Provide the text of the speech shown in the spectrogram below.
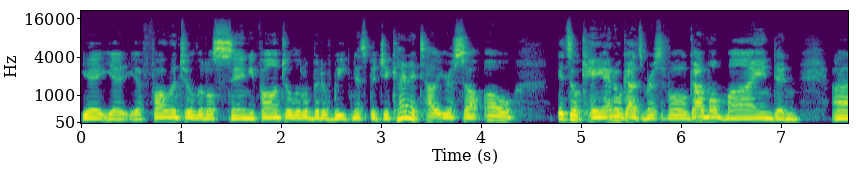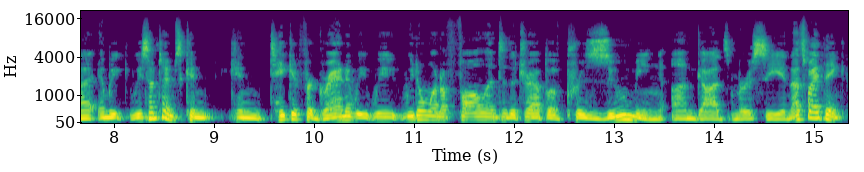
You, you, you fall into a little sin, you fall into a little bit of weakness, but you kind of tell yourself, oh, it's okay. I know God's merciful. God won't mind, and uh, and we, we sometimes can can take it for granted. We we, we don't want to fall into the trap of presuming on God's mercy, and that's why I think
